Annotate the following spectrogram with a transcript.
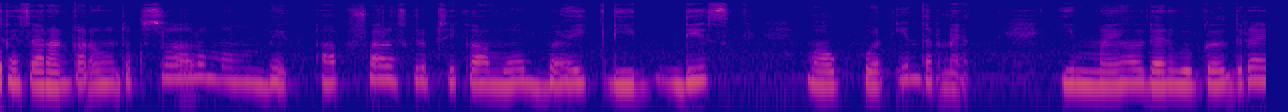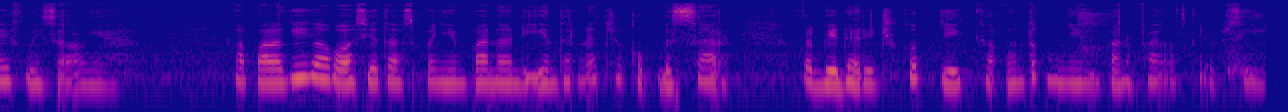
saya sarankan untuk selalu membackup file skripsi kamu baik di disk maupun internet, email dan Google Drive misalnya. Apalagi kapasitas penyimpanan di internet cukup besar, lebih dari cukup jika untuk menyimpan file skripsi.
